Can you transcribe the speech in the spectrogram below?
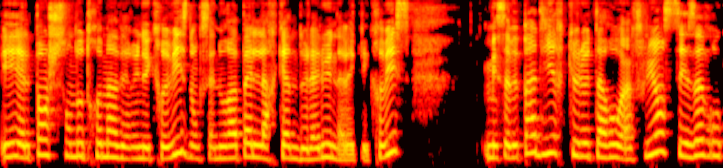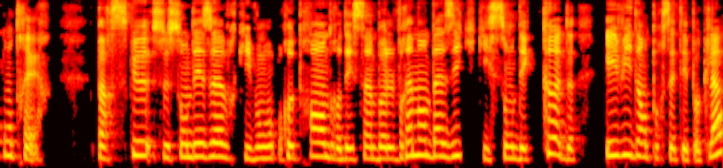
et elle penche son autre main vers une écrevisse, donc ça nous rappelle l'arcane de la lune avec l'écrevisse. Mais ça ne veut pas dire que le tarot influence ses œuvres au contraire, parce que ce sont des œuvres qui vont reprendre des symboles vraiment basiques, qui sont des codes évidents pour cette époque-là.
